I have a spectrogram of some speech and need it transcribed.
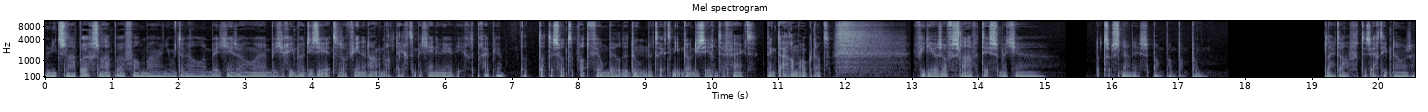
niet slaperig, slaperig van, maar je wordt er wel een beetje zo, een beetje gehypnotiseerd. Alsof je in een hangmat ligt, een beetje heen en weer wiegt, begrijp je? Dat, dat is wat, wat filmbeelden doen. Het heeft een hypnotiserend effect. Ik denk daarom ook dat video zo verslavend is, omdat je dat zo snel is. Pam, pam, pam, pam. Het leidt af. Het is echt hypnose.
